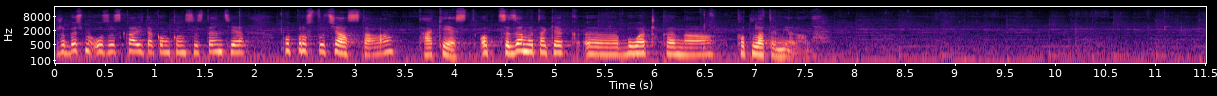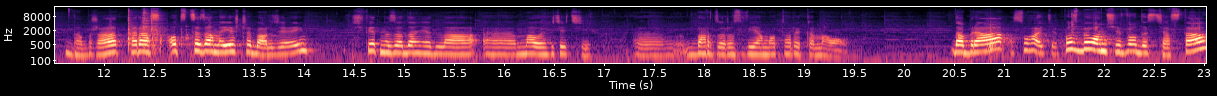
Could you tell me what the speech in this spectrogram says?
żebyśmy uzyskali taką konsystencję po prostu ciasta. Tak jest. Odcedzamy tak jak e, bułeczkę na kotlety mielone. Dobrze, teraz odcedzamy jeszcze bardziej. Świetne zadanie dla e, małych dzieci. E, bardzo rozwija motorykę małą. Dobra, słuchajcie, pozbyłam się wody z ciasta.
